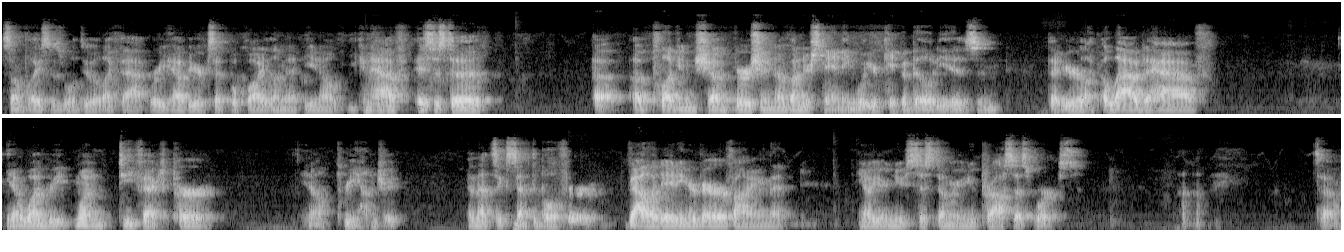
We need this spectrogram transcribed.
some places will do it like that, where you have your acceptable quality limit. You know, you can have it's just a a, a plug and shove version of understanding what your capability is, and that you're like allowed to have you know one re- one defect per you know 300 and that's acceptable for validating or verifying that you know your new system or your new process works. Uh, so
